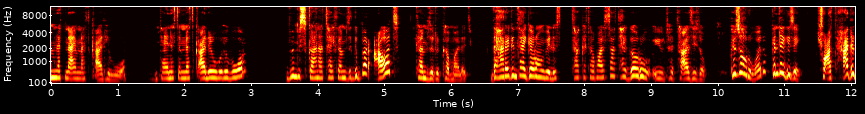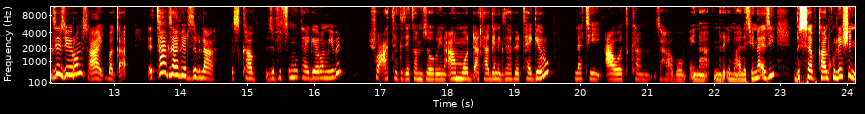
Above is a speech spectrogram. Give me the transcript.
እምነት ናይ እምነት ቃል ሂብዎም እንታይ ዓይነት እምነት ቃል ሂብዎም ብምስጋና እንታይ ከም ዝግበር ዓወት ከም ዝርከብ ማለት እዩ ዳሓረግ እንታይ ገሮም ይብል እታ ከተማ ንሳ እንታይ ገሩ እዩ ተኣዚዞም ክዘርዎ ዶ ክንደይ ግዜ ሸውዓተ ሓደ ግዜ ዘይሮምስ ኣይ በቃ እታ እግዚኣብሄር ዝብላ እስካብ ዝፍፅሙ እንታይ ገሮም ይብል ሸውዓተ ግዜ ከም ዘሩ ኢና ኣብ መወዳእታ ግን እግዚኣብሄር እንታይ ገሩ ነቲ ዓወት ከም ዝሃቦም ኢና ንርኢ ማለት እዩና እዚ ብሰብ ካልኩሌሽን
